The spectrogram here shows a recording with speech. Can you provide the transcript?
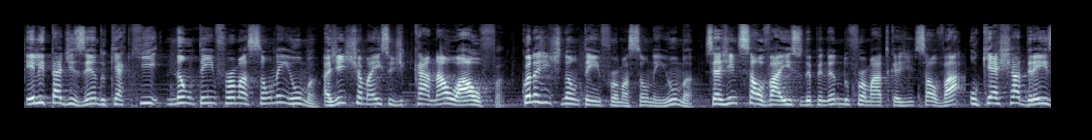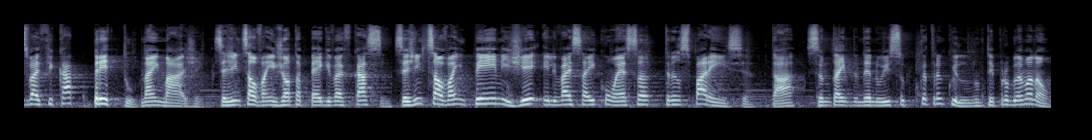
Ele está dizendo que aqui não tem informação nenhuma. A gente chama isso de canal alfa. Quando a gente não tem informação nenhuma, se a gente salvar isso, dependendo do formato que a gente salvar, o que é xadrez vai ficar preto na imagem. Se a gente salvar em JPEG, vai ficar assim. Se a gente salvar em PNG, ele vai sair com essa transparência tá? Se você não tá entendendo isso, fica tranquilo, não tem problema não,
